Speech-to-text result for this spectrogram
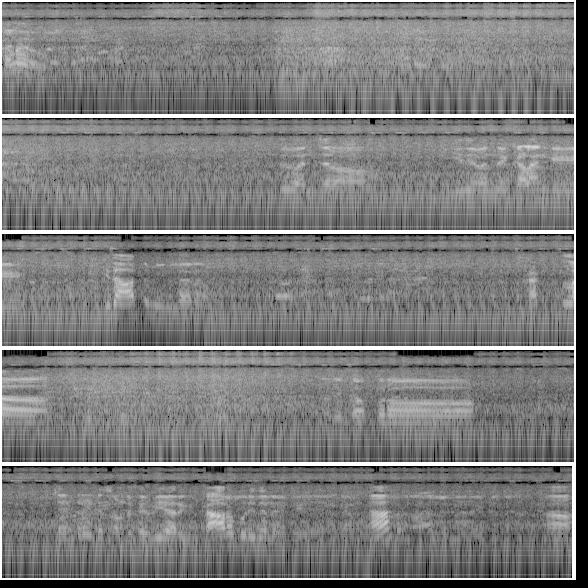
கலர் இது வஞ்சரம் இது வந்து கிழங்கு. இது ஆத்து மீன் தானே கட்லா. அதுக்கப்புறம் ஜென்ரேட்டர் சவுண்டு ஹெவியாக இருக்குது காரப்பொடி தானே? ஆ? ஆ.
